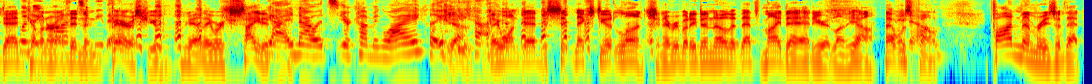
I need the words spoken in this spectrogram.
dad coming around didn't embarrass you yeah they were excited yeah and now it's you're coming why like, yeah, yeah, they want dad to sit next to you at lunch and everybody to know that that's my dad here at lunch yeah that was fun fond memories of that.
